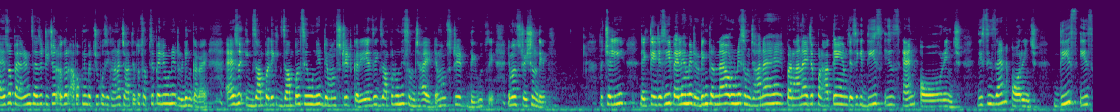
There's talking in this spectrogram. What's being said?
as a parents as a teacher अगर आप अपने बच्चों को सिखाना चाहते हैं तो सबसे पहले उन्हें रीडिंग कराए। एज अ एग्ज़ाम्पल एक एग्ज़ाम्पल से उन्हें डेमोन्स्ट्रेट करे। एज ए एग्ज़ाम्पल उन्हें समझाए। डेमोन्स्ट्रेट दे उसे डेमोन्स्ट्रेशन दे। तो चलिए, देखते हैं। जैसे ही पहले हमें रीडिंग करना है और उन्हें समझाना है, पढ़ाना है। जब पढ़ाते हैं हम, जैसे कि this is an orange this is an orange this is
